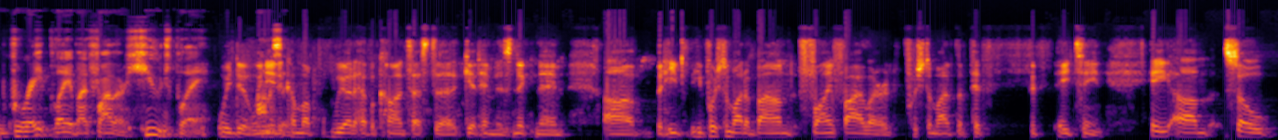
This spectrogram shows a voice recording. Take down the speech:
Great play by Feiler. Huge play. We do. We honestly. need to come up. We ought to have a contest to get him his nickname. Uh, but he he pushed him out of bound. Flying Feiler pushed him out of the pit 18. Hey, um, so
